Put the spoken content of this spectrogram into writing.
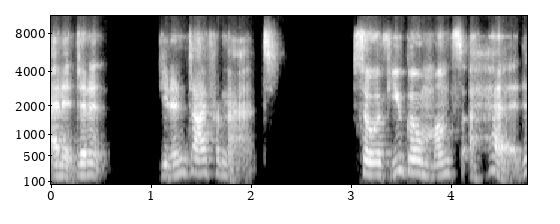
And it didn't you didn't die from that. So if you go months ahead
